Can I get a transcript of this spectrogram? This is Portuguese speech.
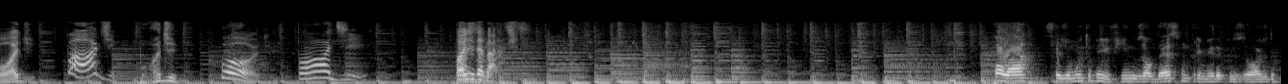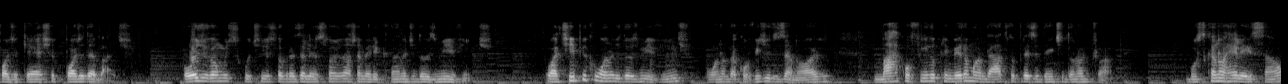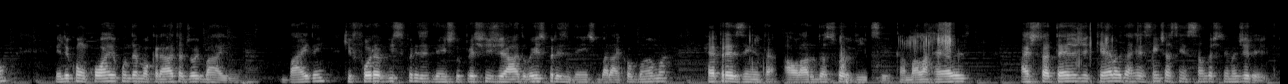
Pode? Pode. Pode? Pode. Pode. Pode debate. Olá, sejam muito bem-vindos ao 11 episódio do podcast Pode Debate. Hoje vamos discutir sobre as eleições norte-americanas de 2020. O atípico ano de 2020, o ano da Covid-19, marca o fim do primeiro mandato do presidente Donald Trump. Buscando a reeleição, ele concorre com o democrata Joe Biden. Biden, que fora vice-presidente do prestigiado ex-presidente Barack Obama, representa, ao lado da sua vice Kamala Harris, a estratégia de quebra da recente ascensão da extrema-direita.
